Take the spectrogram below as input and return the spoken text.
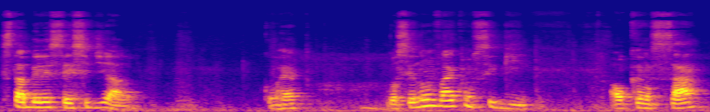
estabelecer esse diálogo. Correto? Você não vai conseguir alcançar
